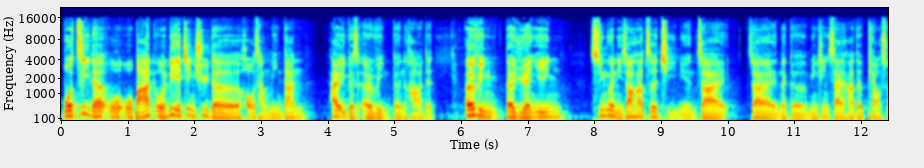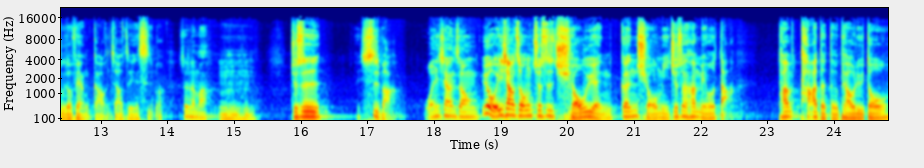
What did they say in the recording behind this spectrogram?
我自己的我我把它我列进去的后场名单，还有一个是 Irving 跟 Harden。Irving 的原因是因为你知道他这几年在。在那个明星赛，他的票数都非常高，你知道这件事吗？真的吗？嗯哼哼，就是是吧？我印象中，因为我印象中就是球员跟球迷，就算他没有打，他他的得票率都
